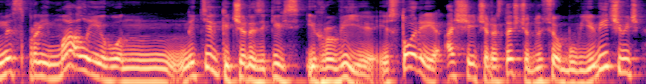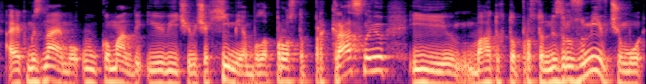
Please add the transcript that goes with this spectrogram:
не сприймали його не тільки через якісь ігрові історії, а ще й через те, що до цього був Йовічевич. А як ми знаємо, у команди Йовічевича хімія була просто прекрасною, і багато хто просто не зрозумів, чому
